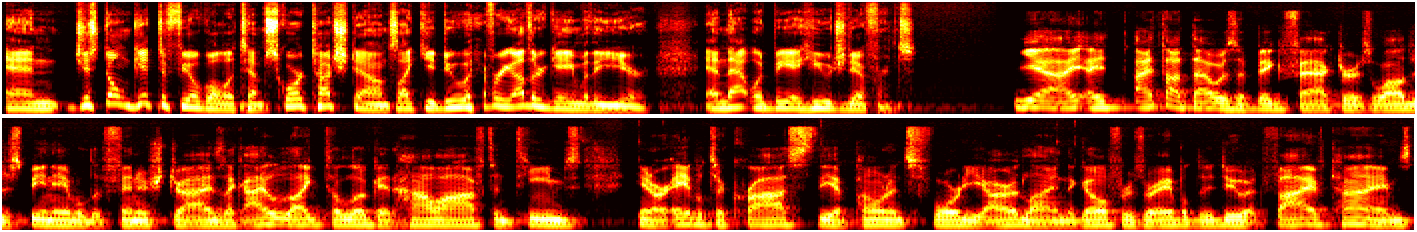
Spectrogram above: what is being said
and just don't get to field goal attempts. Score touchdowns like you do every other game of the year, and that would be a huge difference. Yeah, I, I, I thought that was a big factor as well. Just being able to finish drives. Like I like to look at how often teams, you know, are able to cross the opponent's forty yard line. The Gophers were able to do it five times,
